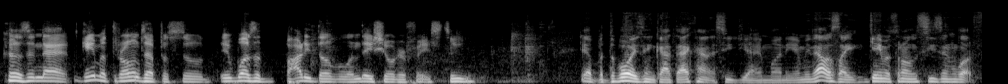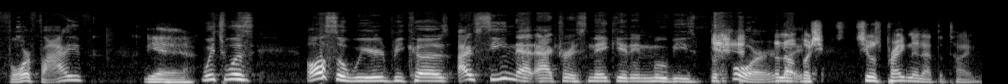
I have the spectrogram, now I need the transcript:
because in that Game of Thrones episode, it was a body double, and they showed her face too. Yeah, but the boys ain't got that kind of CGI money. I mean, that was like Game of Thrones season what four or five, Yeah, which was also weird because I've seen that actress naked in movies before. no, no, Like- but she, she was pregnant at the time,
